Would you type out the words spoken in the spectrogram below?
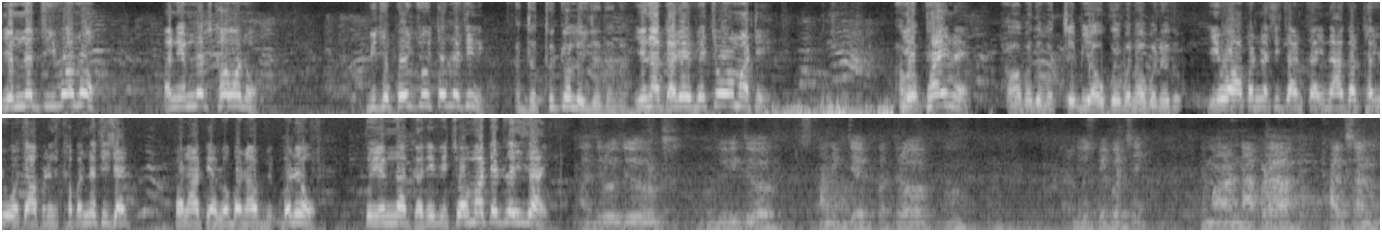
એમને જ જીવવાનો અને એમને જ ખાવાનો. બીજો કોઈ જોઈતો નથી. જથ્થો કયો લઈ જતા હતા? એના ઘરે વેચવા માટે. એ થાય ને. આ બધે વચ્ચે બી આવું કોઈ બનાવ બન્યો હતો એવો આપણને નથી જાણતા. એને આગળ થયું હોય તો આપણને ખબર નથી સાહેબ. પણ આ પહેલો બનાવ બન્યો તો એમના ઘરે વેચવા માટે જ લઈ જાય. આજરોજ વિવિધ સ્થાનિક જે પત્ર ન્યૂઝપેપર છે એમાં નાપડા ખાલસાનું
